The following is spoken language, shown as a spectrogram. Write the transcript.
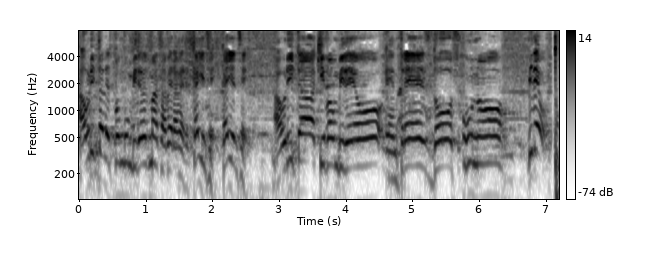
Ahorita les pongo un video, es más, a ver, a ver, cállense, cállense. Ahorita aquí va un video en 3, 2, 1, video.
